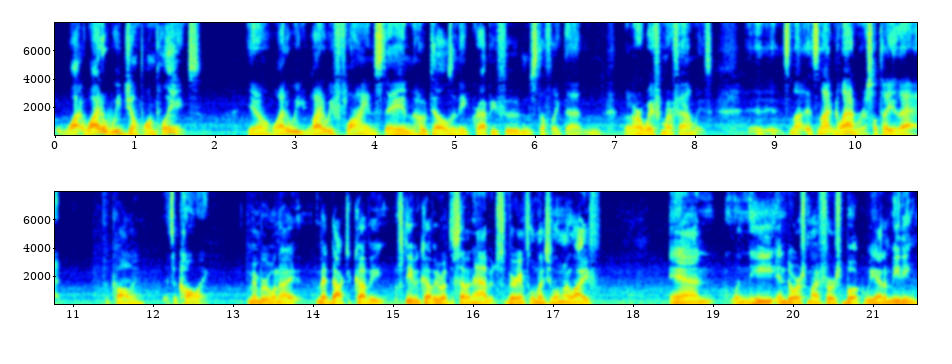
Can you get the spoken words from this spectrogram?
why, why do we jump on planes? You know, why do we why do we fly and stay in hotels and eat crappy food and stuff like that and, and are away from our families? It's not it's not glamorous, I'll tell you that. It's a calling. It's a calling. Remember when I met Dr. Covey, Stephen Covey wrote The Seven Habits, very influential in my life. And when he endorsed my first book, we had a meeting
